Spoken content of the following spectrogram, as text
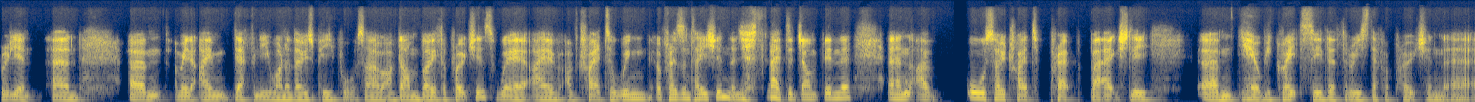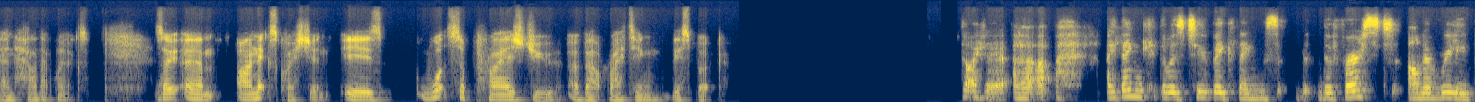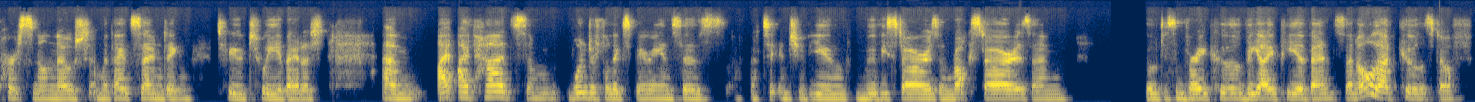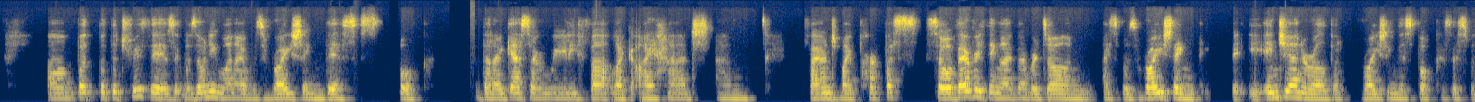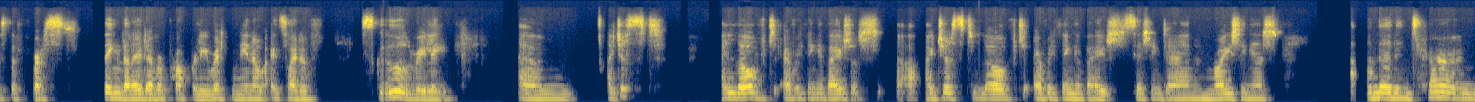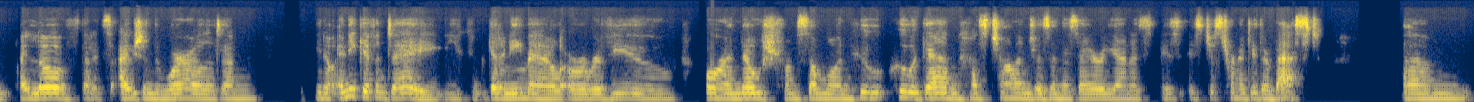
brilliant. And um, i mean i'm definitely one of those people. So I've, I've, done both approaches where I've, I've tried to wing a presentation and just tried to jump in there. And i've also tried to prep but actually um, yeah it'll be great to see the three step approach and uh, and how that works. So um, our next question is what surprised you about writing this book? So I, uh, I think there was two big things. The first, on a really personal note, and without sounding too twee about it, um, I, have had some wonderful experiences. I've got to interview movie stars and rock stars, and go to some very cool VIP events and all that cool stuff. Um, but but the truth is, it was only when I was writing this book that I guess I really felt like I had um, found my purpose. So, of everything I've ever done, I suppose writing in general, but writing this book, because this was the first thing that I'd ever properly written, you know, outside of school, really. Um, I just, I loved everything about it. I just loved everything about sitting down and writing it. And then in turn, I love that it's out in the world and you know any given day you can get an email or a review or a note from someone who who again has challenges in this area and is is, is just trying to do their best. Um,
